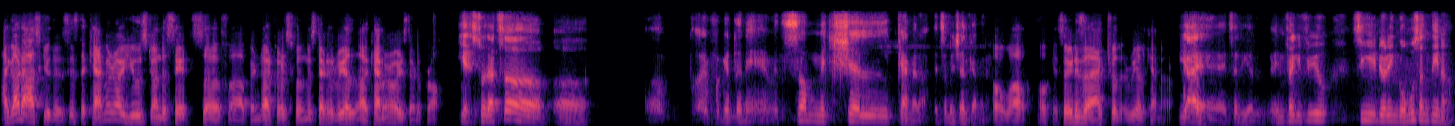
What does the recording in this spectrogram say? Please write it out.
I got to ask you this: Is the camera used on the sets of uh, Pendharkar's film is that a real uh, camera or is that a prop? Yes, so that's a. Uh, uh, I forget the name. It's a Mitchell camera. It's a Mitchell camera. Oh wow. Okay, so it is an actual real camera. Yeah, yeah, yeah, it's a real. In fact, if you see during Gomu Sangtina,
